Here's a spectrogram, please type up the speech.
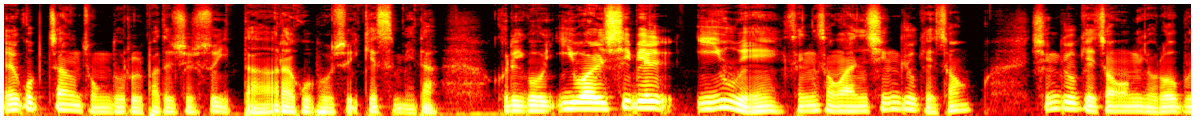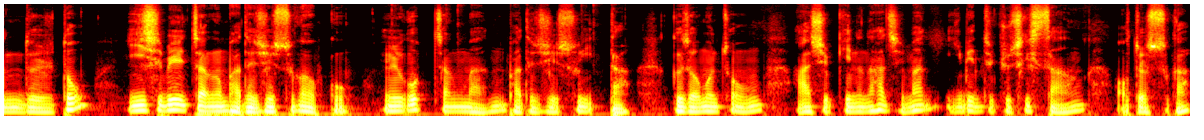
7장 정도를 받으실 수 있다라고 볼 수 있겠습니다. 그리고 2월 10일 이후에 생성한 신규 계정, 신규 계정 여러분들도 21장은 받으실 수가 없고 7장만 받으실 수 있다. 그 점은 좀 아쉽기는 하지만 이벤트 규칙상 어쩔 수가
